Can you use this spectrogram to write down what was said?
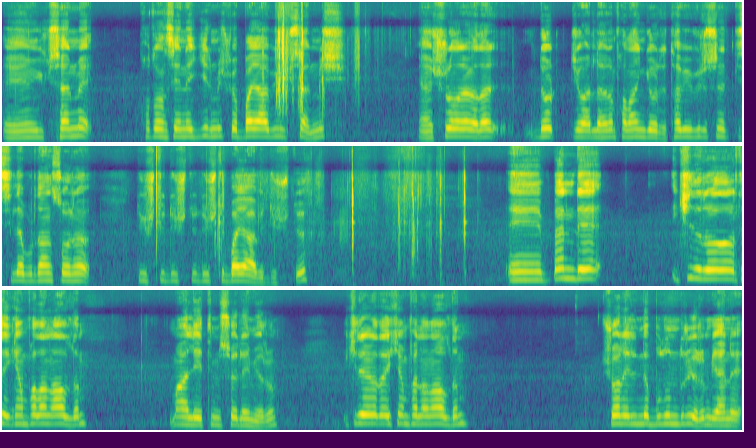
e, yükselme potansiyeline girmiş ve bayağı bir yükselmiş. Yani şuralara kadar 4 civarlarını falan gördü. Tabi virüsün etkisiyle buradan sonra düştü düştü düştü bayağı bir düştü. E, ben de 2 liralardayken falan aldım. Maliyetimi söylemiyorum. 2 liradayken falan aldım. Şu an elimde bulunduruyorum. Yani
